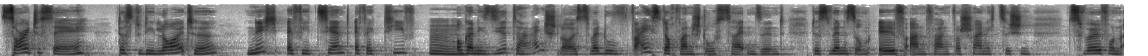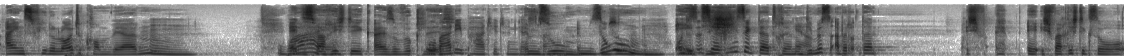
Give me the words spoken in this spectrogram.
Sorry to say, dass du die Leute nicht effizient, effektiv organisiert da reinschleust, weil du weißt doch, wann Stoßzeiten sind, dass wenn es um elf anfängt, wahrscheinlich zwischen zwölf und eins viele Leute kommen werden. Ey, das war richtig, also wirklich. Wo war die Party denn gestern? Im Zoom. Im Zoom. Und Ey, es ist ja riesig da drin. Ja. Die müssen aber dann. Ich, ey, ich war richtig so.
